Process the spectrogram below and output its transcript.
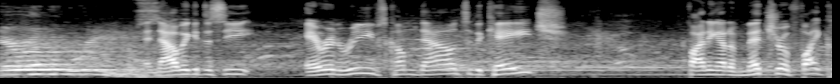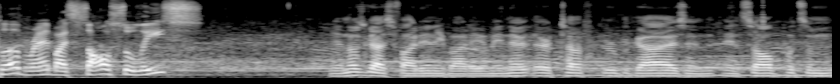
And now we get to see Aaron Reeves come down to the cage, fighting out of Metro Fight Club, ran by Saul Solis. Yeah, and those guys fight anybody. I mean, they're, they're a tough group of guys, and, and Saul puts them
